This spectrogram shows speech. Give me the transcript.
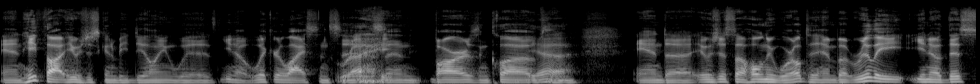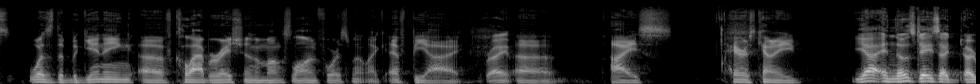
And he thought he was just going to be dealing with, you know, liquor licenses Right. and bars and clubs. Yeah. And, and uh, it was just a whole new world to him. But really, you know, this was the beginning of collaboration amongst law enforcement, like FBI, Right. uh, ICE, Harris County. Yeah, in those days, I, I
